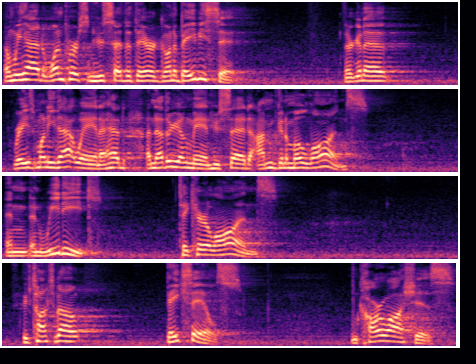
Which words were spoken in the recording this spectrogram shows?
And we had one person who said that they are going to babysit. They're going to raise money that way. And I had another young man who said, I'm going to mow lawns and, and weed eat, take care of lawns. We've talked about bake sales and car washes,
